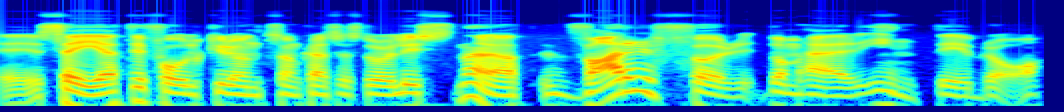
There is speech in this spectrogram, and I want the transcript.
eh, säga till folk runt som kanske står och lyssnar att varför de här inte är bra.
